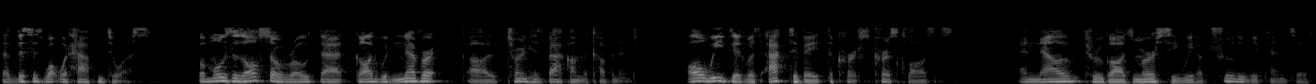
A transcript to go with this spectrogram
that this is what would happen to us. But Moses also wrote that God would never uh, turn his back on the covenant. All we did was activate the curse, curse clauses. And now, through God's mercy, we have truly repented,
